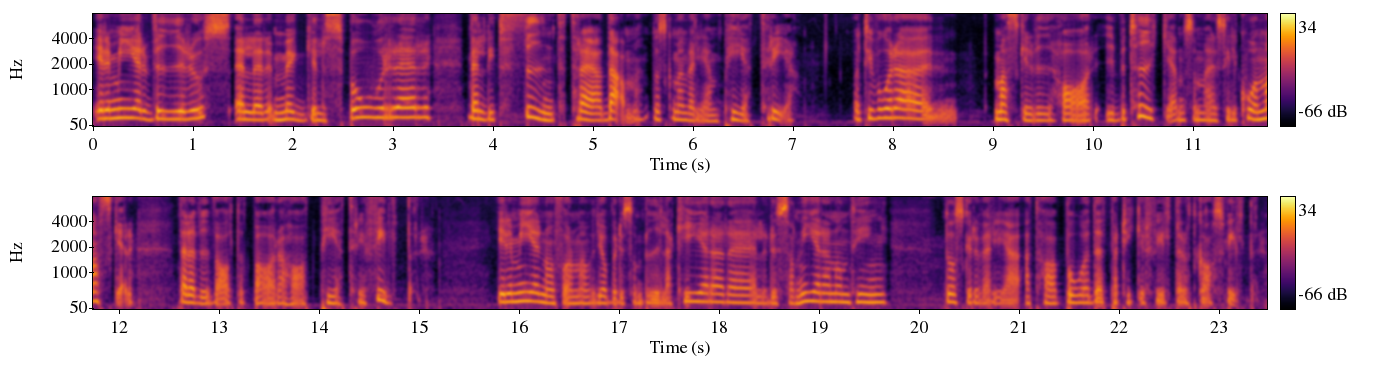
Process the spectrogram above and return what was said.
Är det mer virus eller mögelsporer, väldigt fint trädamm, då ska man välja en P3. Och till våra masker vi har i butiken, som är silikonmasker, där har vi valt att bara ha ett P3-filter. Är det mer någon form av, jobbar du som billackerare eller du sanerar någonting, då ska du välja att ha både ett partikelfilter och ett gasfilter.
